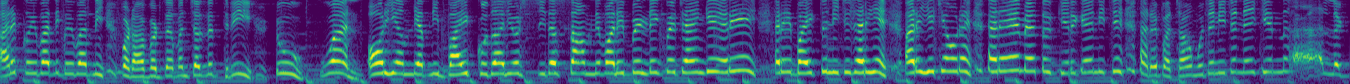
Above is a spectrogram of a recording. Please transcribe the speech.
अरे कोई बात नहीं कोई बात नहीं। फटाफट से अपन चलते थ्री टू वन और ये हमने अपनी बाइक खुदा ली और सीधा सामने वाली बिल्डिंग पे जाएँगे। अरे अरे बाइक तो नीचे जा रही है। अरे ये क्या हो रहा है? अरे मैं तो गिर गया नीचे। अरे बचाओ मुझे नीचे नहीं गिरना। लग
